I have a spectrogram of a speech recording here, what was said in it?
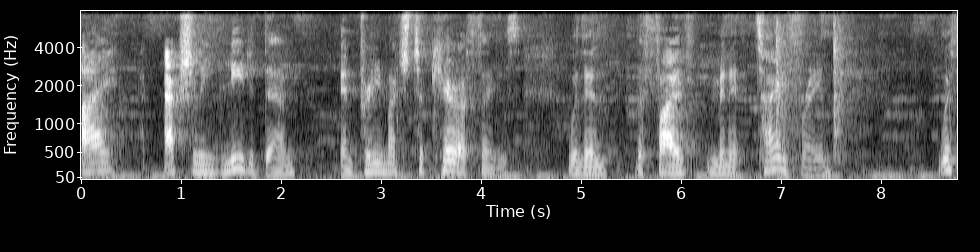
I actually needed them and pretty much took care of things within the five minute time frame with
